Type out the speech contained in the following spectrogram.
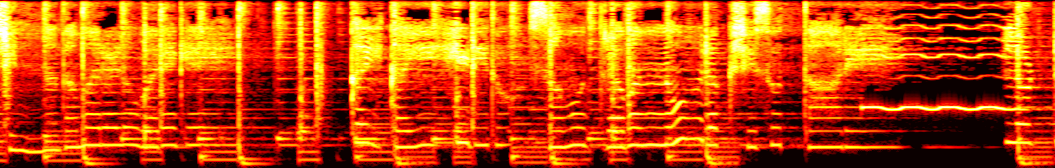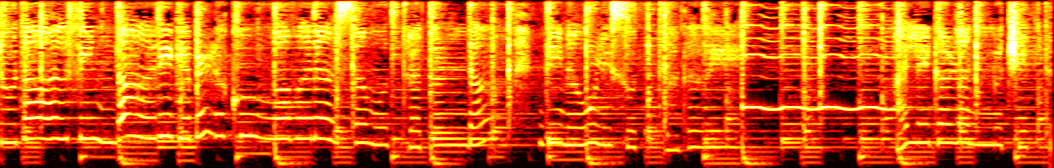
ಚಿನ್ನದ ಮರಳುವರೆಗೆ ಕೈ ಕೈ ಹಿಡಿದು ಸಮುದ್ರವನ್ನು ರಕ್ಷಿಸುತ್ತಾರೆ. ಲೊಟ್ಟು ಡಾಲ್ಫಿನ್ ದಾರಿಗೆ ಬೆಳಕು, ಅವನ ಸಮುದ್ರ ತಂಡ ದಿನ ಉಳಿಸುತ್ತದವೆ. ಅಲೆಗಳನ್ನು ಚಿತ್ರಿಸಿ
